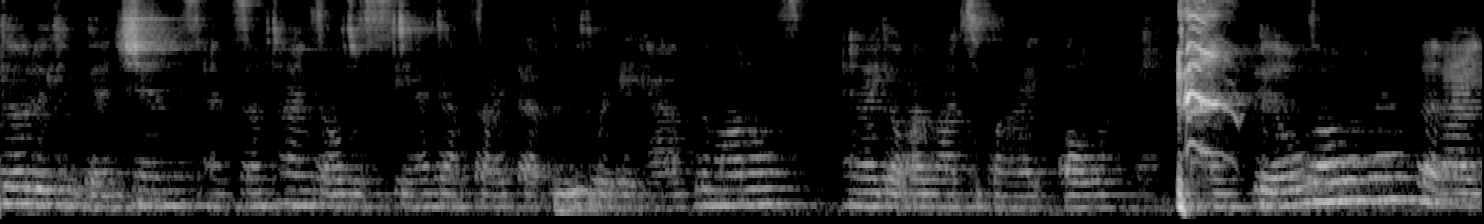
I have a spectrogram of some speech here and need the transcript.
go to conventions and sometimes I'll just stand outside that booth where they have the models and I go, I want to buy all of them and build all of them, but I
